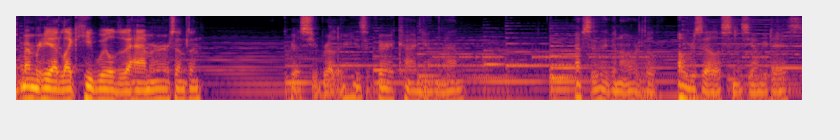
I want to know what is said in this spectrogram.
Because remember, he had like he wielded a hammer or something. Kris, your brother, he's a very kind young man. Absolutely been over, overzealous in his younger days.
